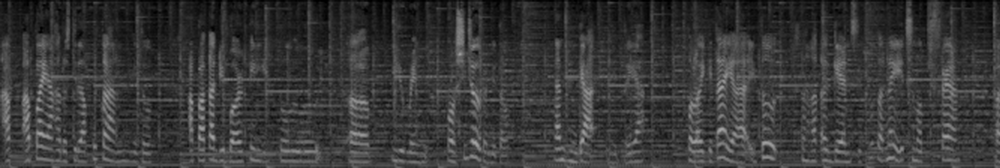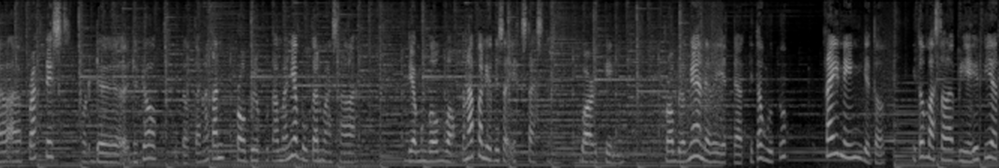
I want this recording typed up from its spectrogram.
Ap apa yang harus dilakukan gitu? Apakah di boarding itu uh, human procedure gitu. Kan enggak gitu ya. Kalau kita ya itu sangat against itu karena it's not fair uh, practice for the the dog gitu. Karena kan problem utamanya bukan masalah dia menggonggong kenapa dia bisa excessive barking? Problemnya adalah ya kita butuh training gitu. Itu masalah behavior.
